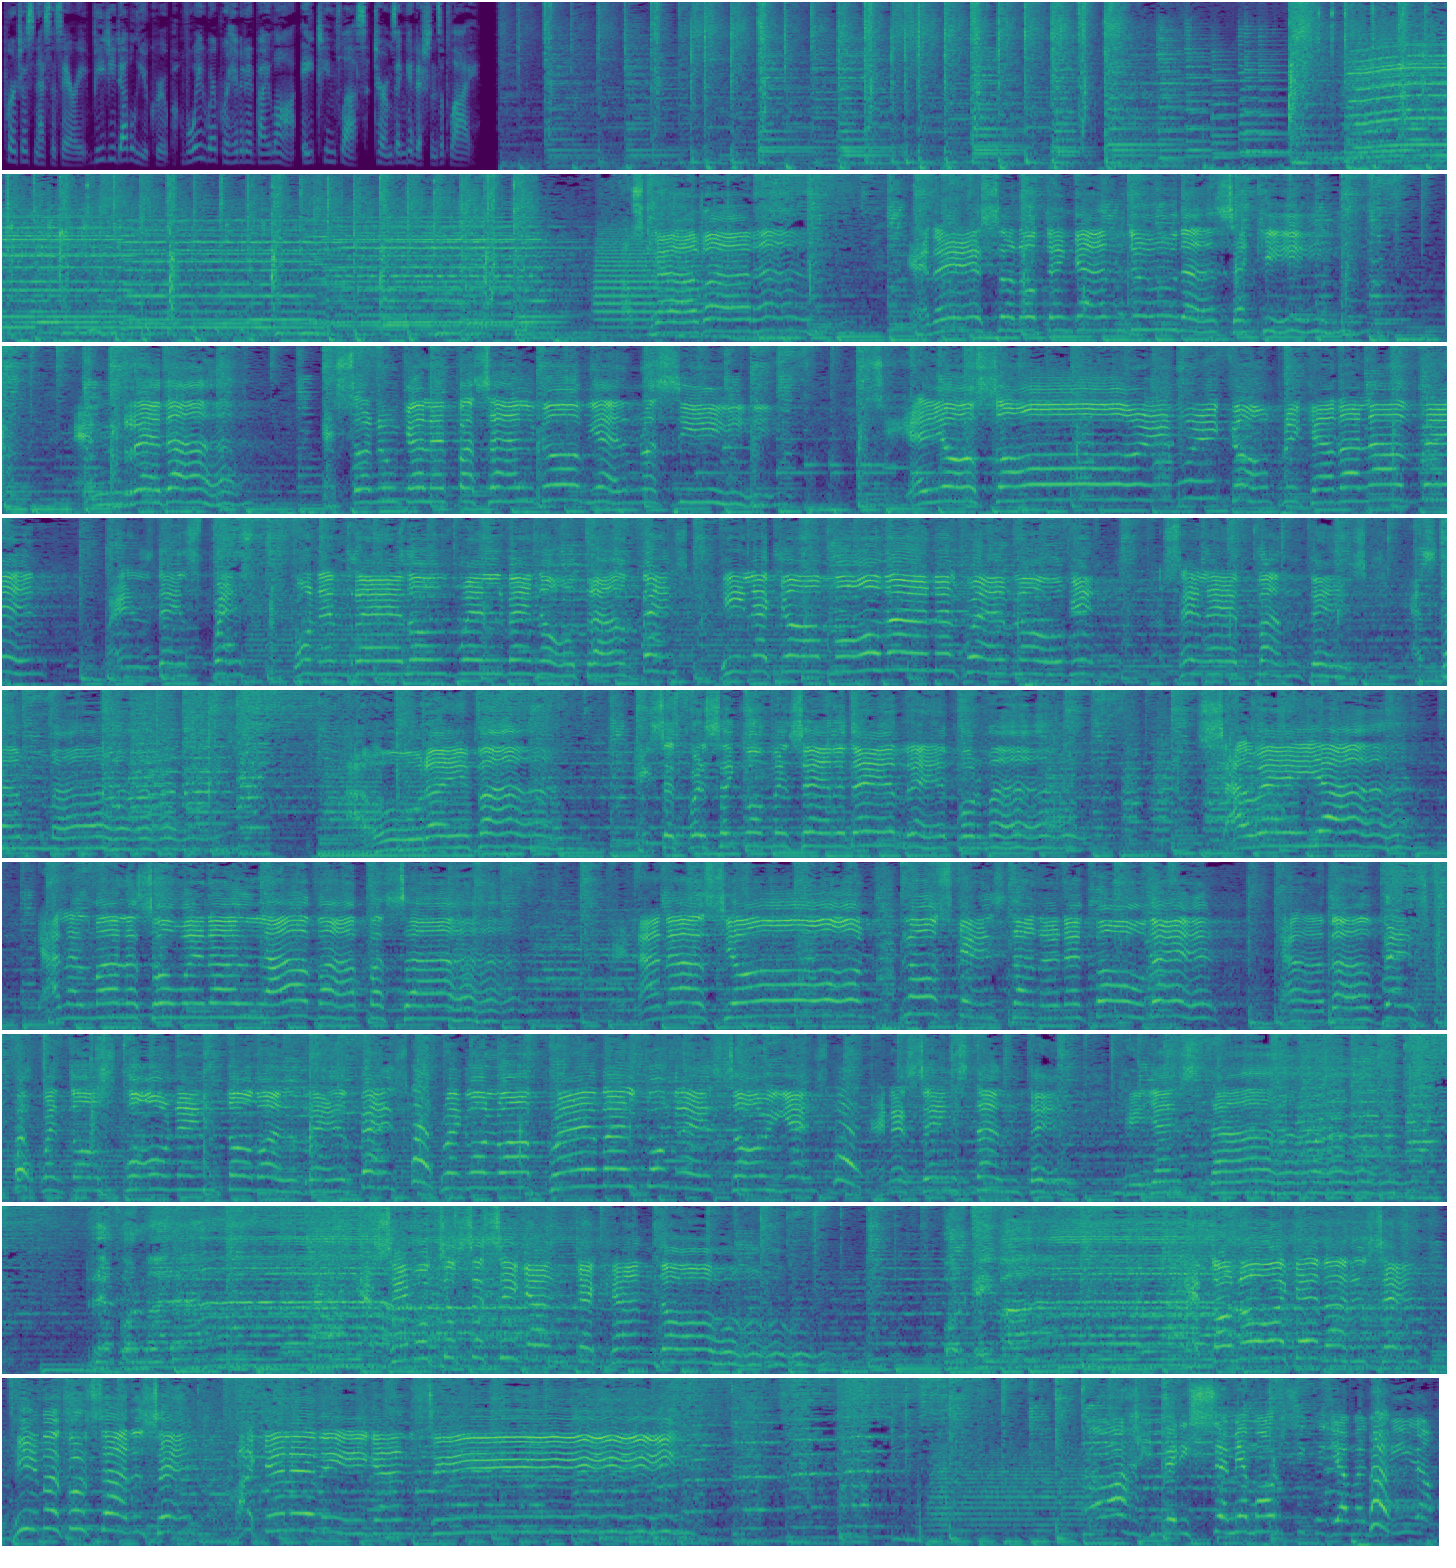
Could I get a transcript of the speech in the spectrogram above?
Purchase necessary. VGW Group. Void where prohibited by law. 18 plus. Terms and conditions apply. Nos que de eso no tengan dudas aquí. Enredar, eso nunca le pasa al gobierno así. Si ellos son muy complicada la ven, pues después con enredos vuelven otra vez y le acomodan al pueblo bien. Los elefantes ya están mal. Ahora Iván y se esfuerza en convencer de reformar. Sabe ya que a las malas o buenas la va a pasar. Nación, los que están en el poder, cada vez los cuentos ponen todo al revés. Luego lo aprueba el Congreso y es en ese instante que ya está. reformará. Si muchos se sigan quejando, Porque Iván y va a esforzarse para que le digan sí. Ay, Mericé, mi amor, si te llama mi vida.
